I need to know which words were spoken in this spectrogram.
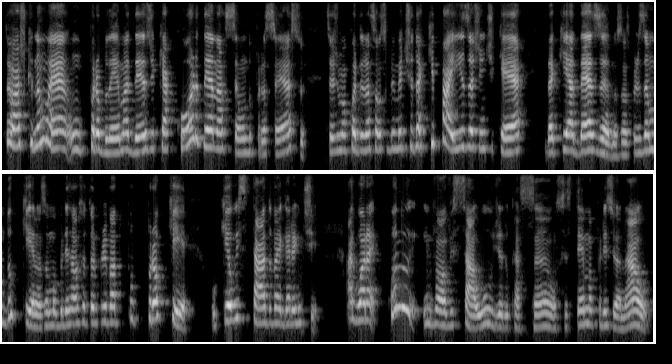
Então, eu acho que não é um problema desde que a coordenação do processo seja uma coordenação submetida a que país a gente quer daqui a 10 anos. Nós precisamos do quê? Nós vamos mobilizar o setor privado para o quê? O que o Estado vai garantir? Agora, quando envolve saúde, educação, sistema prisional,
